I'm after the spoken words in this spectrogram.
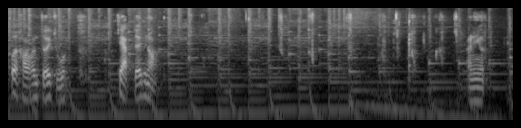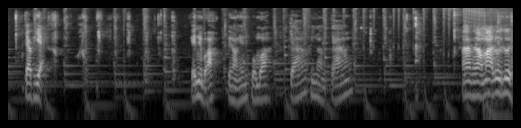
เพื่อเขากันเจยจู แซ่บเจยพี่น้อง อันนี้เจ้าเพียเห็นอยู่บ่พี่น้องเห็นผมบ่เจ้าพี่น้องเจ้าอ่าพี่น้องมาลุยลุย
